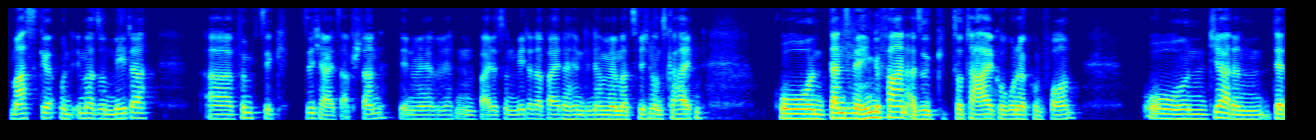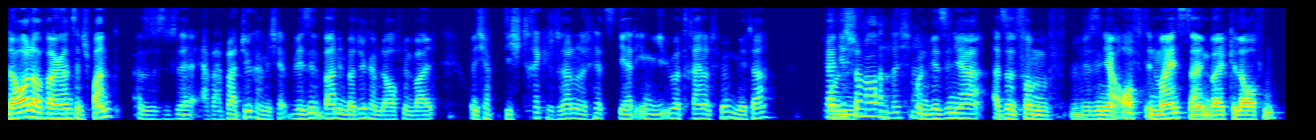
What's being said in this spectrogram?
Maske und immer so einen Meter äh, 50 Sicherheitsabstand. Den wir, wir hatten beide so einen Meter dabei, den haben wir mal zwischen uns gehalten. Und dann sind wir hingefahren, also total Corona-konform. Und ja, dann der Dauerlauf war ganz entspannt. Also es ist, aber Bad Dürkheim, ich, wir sind, waren in Bad Dürkheim laufen im Wald und ich habe die Strecke total unterschätzt. Die hat irgendwie über 300 Höhenmeter. Ja, und, die ist schon ordentlich. Ja. Und wir sind ja, also vom, wir sind ja oft in Mainz da im Wald gelaufen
